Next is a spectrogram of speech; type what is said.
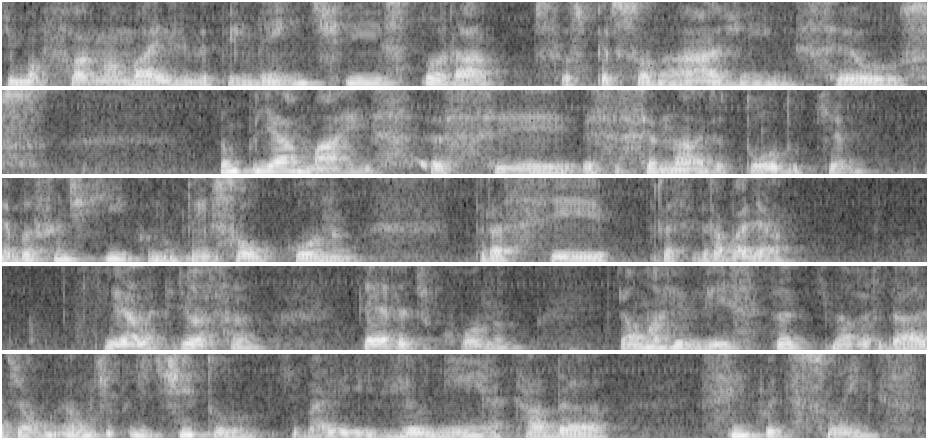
de uma forma mais independente e explorar seus personagens, seus ampliar mais esse, esse cenário todo que é, é bastante rico, não tem só o Conan para se, se trabalhar. E ela criou essa Era de Conan, é uma revista que na verdade é um, é um tipo de título que vai reunir a cada cinco edições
